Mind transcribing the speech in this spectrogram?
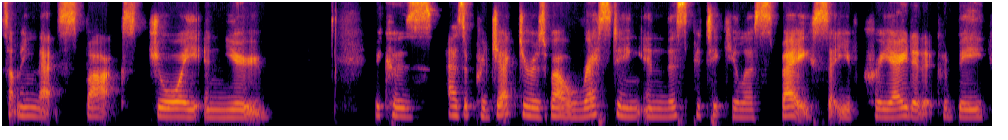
something that sparks joy in you. Because as a projector as well, resting in this particular space that you've created, it could be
